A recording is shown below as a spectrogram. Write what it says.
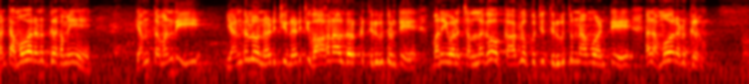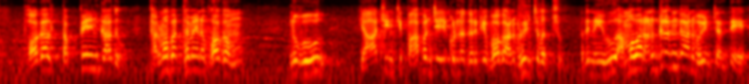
అంటే అమ్మవారి అనుగ్రహమే. ఎంతమంది ఎండలో నడిచి నడిచి వాహనాలు దొరక తిరుగుతుంటే మనం ఇవాళ చల్లగా ఒక కారులో కూర్చొని తిరుగుతున్నాము అంటే అది అమ్మవారి అనుగ్రహం. భోగాలు తప్పేం కాదు. ధర్మబద్ధమైన భోగం. నువ్వు యాచించి పాపం చేయకుండా దొరికే భోగం అనుభవించవచ్చు. అది నీవు అమ్మవారి అనుగ్రహంగా అనుభవించంతే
